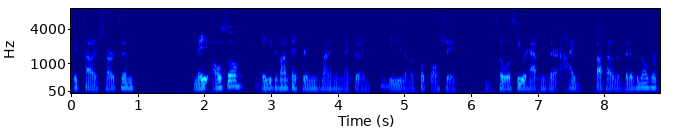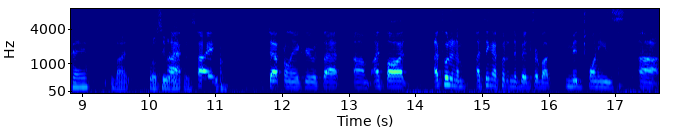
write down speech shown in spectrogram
if Tyler starts him. May also maybe Devonta Freeman's not even that good. Maybe he's out of football shape. So we'll see what happens there. I thought that was a bit of an overpay, but we'll see what I, happens. I definitely agree with that. Um, I thought I put in a, I think I put in a bid for about mid twenties. Uh,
